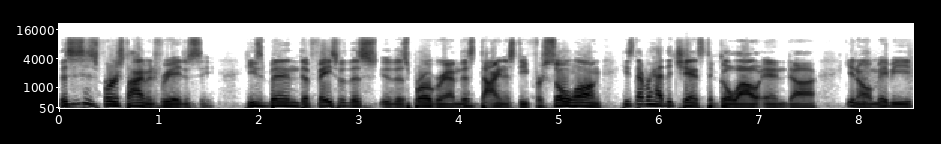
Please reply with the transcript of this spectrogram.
this is his first time in free agency. He's been the face of this this program, this dynasty for so long. He's never had the chance to go out and uh, you know maybe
